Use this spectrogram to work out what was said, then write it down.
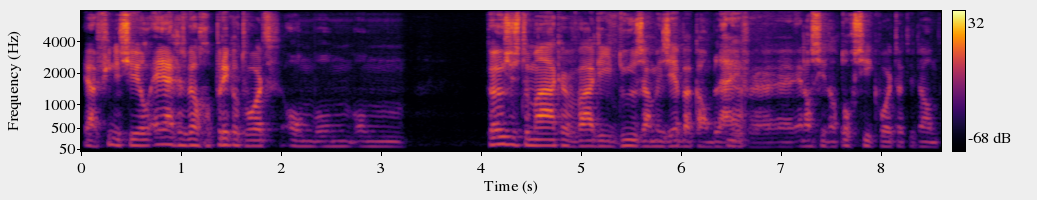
ja, financieel ergens wel geprikkeld wordt om, om, om keuzes te maken waar die duurzaam inzetbaar kan blijven. Eh, en als hij dan toch ziek wordt, dat hij dan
